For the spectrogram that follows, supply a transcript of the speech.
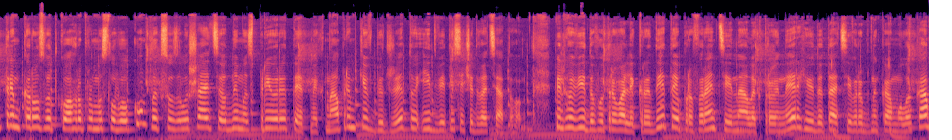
Підтримка розвитку агропромислового комплексу залишається одним із пріоритетних напрямків бюджету і 2020-го. Пільгові довготривалі кредити, преференції на електроенергію, дотації виробника молока.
